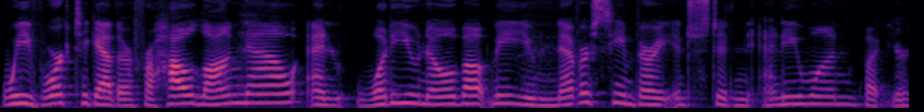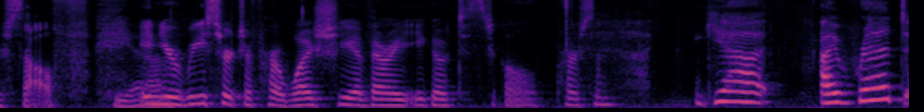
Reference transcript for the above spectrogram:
"We've worked together for how long now? And what do you know about me? You never seem very interested in anyone but yourself." In your research of her, was she a very egotistical person? Yeah, I read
